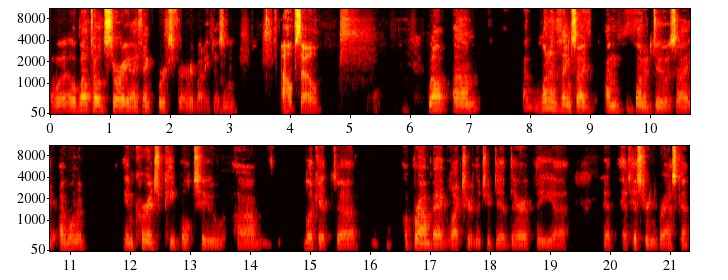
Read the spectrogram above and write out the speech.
a well-told story I think works for everybody, doesn't it? I hope so. Well, um, one of the things I I want to do is I, I want to encourage people to um, look at uh, a brown bag lecture that you did there at the uh, at, at History Nebraska,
